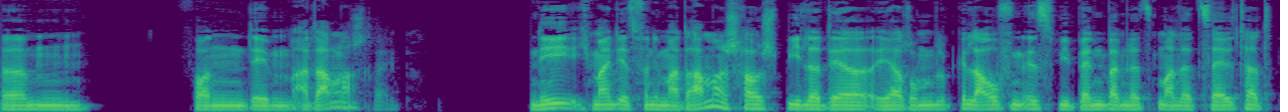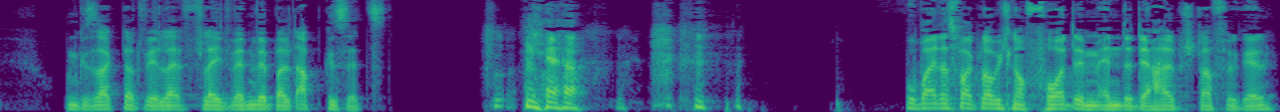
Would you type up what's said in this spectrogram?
ähm, von dem Adama. Nee, ich meinte jetzt von dem Adama-Schauspieler, der ja rumgelaufen ist, wie Ben beim letzten Mal erzählt hat und gesagt hat, wir, vielleicht werden wir bald abgesetzt. Ja. Wobei, das war, glaube ich, noch vor dem Ende der Halbstaffel, gell?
